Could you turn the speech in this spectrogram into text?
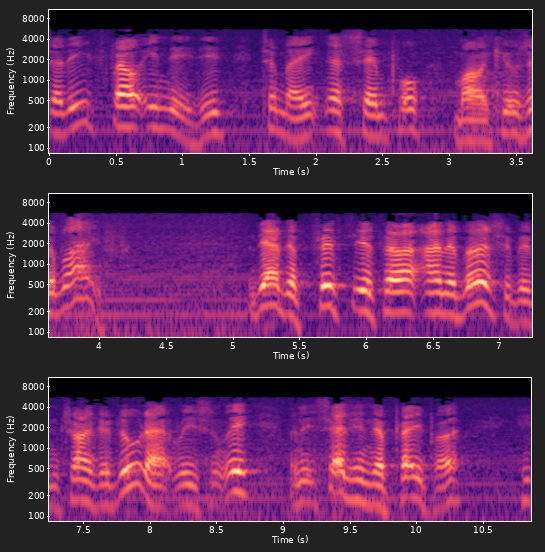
that he felt he needed to make the simple molecules of life. They had the 50th anniversary of him trying to do that recently, and it said in the paper he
